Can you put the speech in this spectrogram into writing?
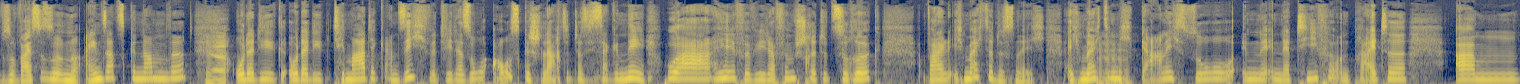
so weißt du, so nur ein Satz genommen wird. Ja. Oder die, oder die Thematik an sich wird wieder so ausgeschlachtet, dass ich sage, nee, hua, Hilfe, wieder fünf Schritte zurück, weil ich möchte das nicht. Ich möchte mhm. mich gar nicht so in, in der Tiefe und Breite ähm,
